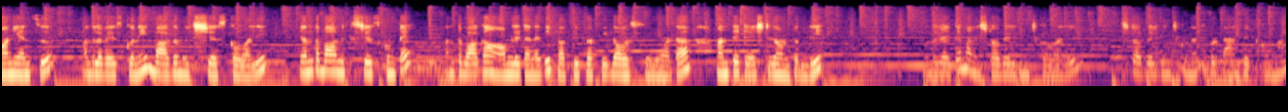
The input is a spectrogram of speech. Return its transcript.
ఆనియన్స్ అందులో వేసుకొని బాగా మిక్స్ చేసుకోవాలి. ఎంత బాగా మిక్స్ చేసుకుంటే అంత బాగా ఆమ్లెట్ అనేది ఫఫీ ఫఫీగా వస్తుంది అనమాట అంతే టేస్ట్గా ఉంటుంది. ముందుగా అయితే మనం స్టవ్ వెలిగించుకోవాలి. స్టవ్ వెలిగించుకున్నాక ఇప్పుడు ప్యాన్ పెట్టుకున్నాం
